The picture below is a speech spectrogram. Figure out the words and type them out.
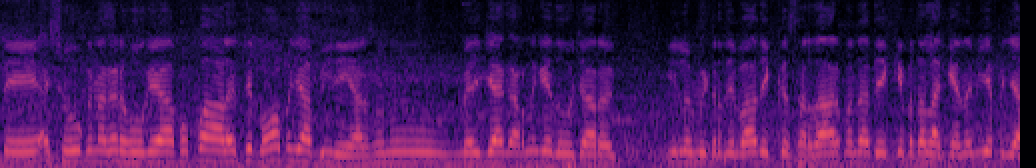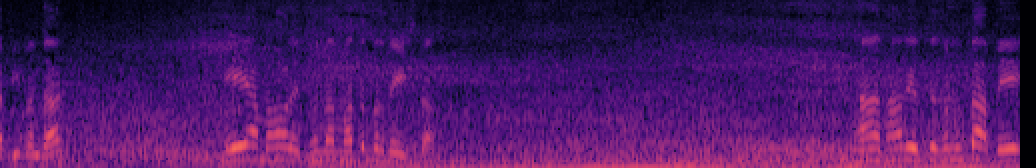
ਤੇ ਅਸ਼ੋਕ ਨਗਰ ਹੋ ਗਿਆ, ਭੋਪਾਲ, ਇੱਥੇ ਬਹੁਤ ਪੰਜਾਬੀ ਨੇ ਯਾਰ, ਤੁਹਾਨੂੰ ਮਿਲ ਜਾ ਕਰਨਗੇ 2-4 ਕਿਲੋਮੀਟਰ ਦੇ ਬਾਅਦ ਇੱਕ ਸਰਦਾਰ ਬੰਦਾ ਦੇਖ ਕੇ ਪਤਾ ਲੱਗ ਜਾਂਦਾ ਵੀ ਇਹ ਪੰਜਾਬੀ ਬੰਦਾ। ਇਹ ਆ ਮਾਹੌਲ ਇੱਥੋਂ ਦਾ, ਮੱਧ ਪ੍ਰਦੇਸ਼ ਦਾ। ਥਾਂ ਥਾਂ ਦੇ ਉੱਤੇ ਤੁਹਾਨੂੰ ਢਾਬੇ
